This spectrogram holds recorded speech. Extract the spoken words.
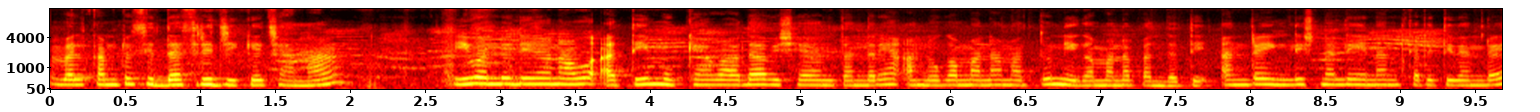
वेलकम टू सिद्धाश्री जी के चैनल ಈ ಒಂದು ದಿನ ನಾವು ಅತಿ ಮುಖ್ಯವಾದ ವಿಷಯ ಅಂತಂದರೆ ಅನುಗಮನ ಮತ್ತು ನಿಗಮನ ಪದ್ಧತಿ. ಅಂದರೆ ಇಂಗ್ಲೀಷ್ನಲ್ಲಿ ಏನಂತ ಕರಿತೀವಿ ಅಂದರೆ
